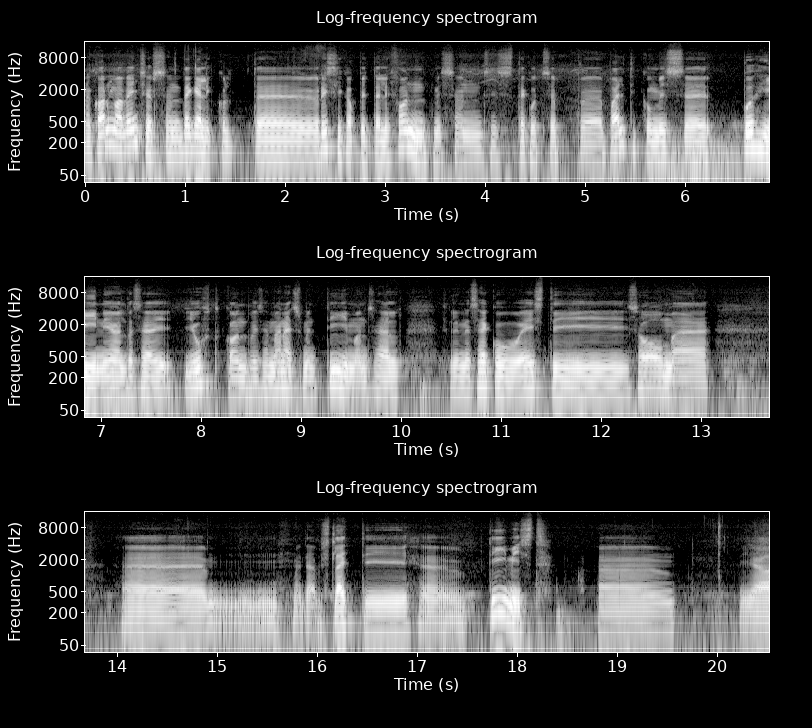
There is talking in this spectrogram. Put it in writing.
no Karma Ventures on tegelikult äh, riskikapitalifond, mis on siis, tegutseb äh, Baltikumis, põhi nii-öelda see juhtkond või see management tiim on seal selline segu Eesti, Soome äh,, ma ei tea, vist Läti äh, tiimist. Ehm, ja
